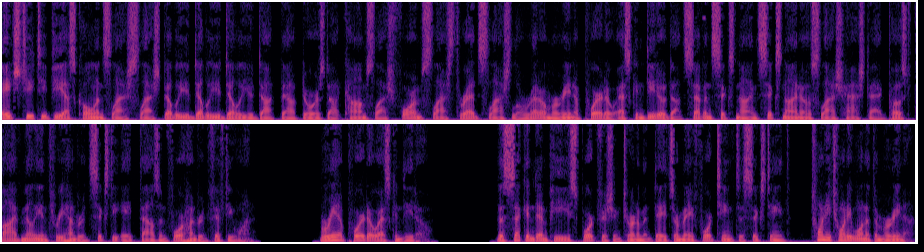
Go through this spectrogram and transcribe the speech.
https colon slash slash www.bdoutdoors.com slash forum slash thread slash Loreto Marina Puerto Escondido dot seven six nine six nine zero slash hashtag post five million three hundred sixty eight thousand four hundred fifty one. Marina Puerto Escondido. The second MPE sport fishing tournament dates are May 14th to 16th, 2021 at the Marina.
